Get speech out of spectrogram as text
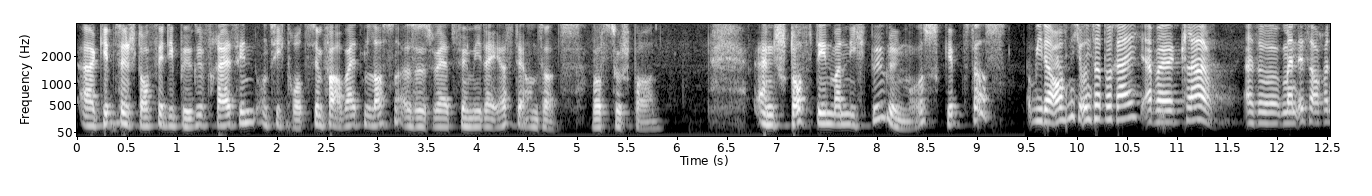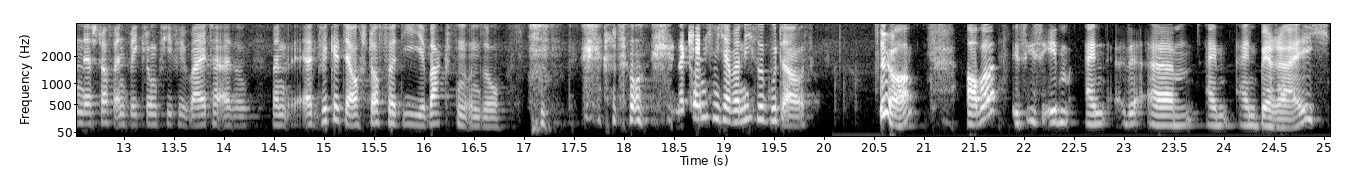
äh, gibt es denn Stoffe, die bügelfrei sind und sich trotzdem verarbeiten lassen? Also es wäre jetzt für mich der erste Ansatz, was zu sparen. Ein Stoff, den man nicht bügeln muss, gibt es das? Wieder auch nicht unser Bereich, aber klar, also man ist auch in der Stoffentwicklung viel, viel weiter. Also man entwickelt ja auch Stoffe, die wachsen und so. also da kenne ich mich aber nicht so gut aus. Ja, aber es ist eben ein, ähm, ein, ein Bereich,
